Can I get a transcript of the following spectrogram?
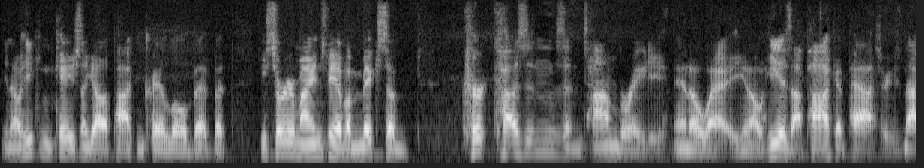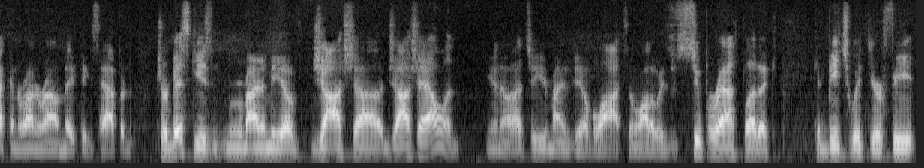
You know, he can occasionally get out of the pocket and create a little bit, but he sort of reminds me of a mix of Kirk Cousins and Tom Brady in a way. You know, he is a pocket passer. He's not going to run around and make things happen. Trubisky's reminded me of Josh uh, Josh Allen. You know, that's who he reminds me of lots in a lot of ways. He's super athletic, can beat you with your feet,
